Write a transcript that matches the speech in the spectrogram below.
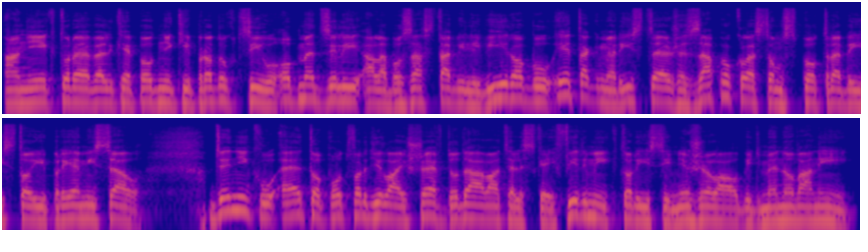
a niektoré veľké podniky produkciu obmedzili alebo zastavili výrobu, je takmer isté, že za poklesom spotreby stojí priemysel. V denníku E to potvrdil aj šéf dodávateľskej firmy, ktorý si neželal byť menovaný.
